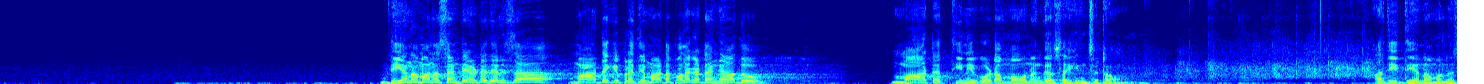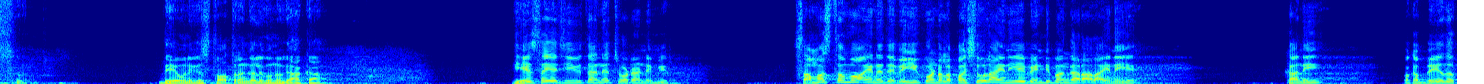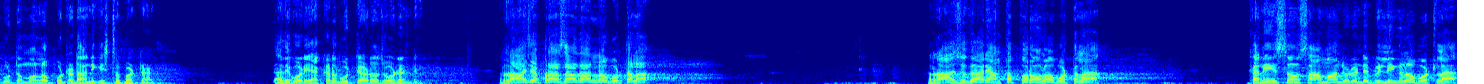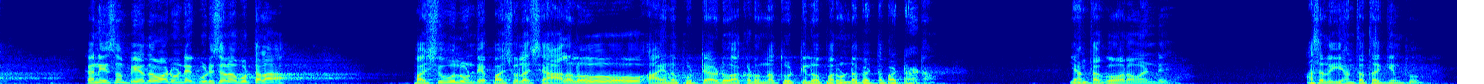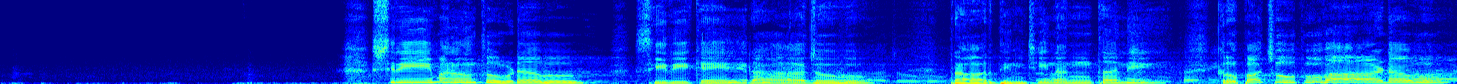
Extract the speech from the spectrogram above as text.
దీన మనసు అంటే ఏమిటో తెలుసా? మాటకి ప్రతి మాట పలకటం కాదు. మాట తిని కూడా మౌనంగా సహించటం. అది దీన మనస్సు. దేవునికి స్తోత్రం కలుగును గాక. జీవితాన్నే చూడండి మీరు. సమస్తము ఆయనదే. వెయ్యి కొండల పశువులు ఆయనయే వెండి బంగారాలు ఆయనయే. కానీ ఒక భేద కుటుంబంలో పుట్టడానికి ఇష్టపడ్డాడు. అది కూడా ఎక్కడ పుట్టాడో చూడండి. రాజప్రాసాదాల్లో పుట్టల. రాజుగారి అంతఃపురంలో పుట్టల. కనీసం సామాన్యుడు ఉండే బిల్డింగ్లో పుట్టల. కనీసం భేదవాడు ఉండే గుడిసెలో పుట్టలా. పశువులు ఉండే పశువుల శాలలో ఆయన పుట్టాడు. అక్కడున్న తొట్టిలో పరుండబెట్టబడ్డాడు. ఎంత ఘోరం అండి అసలు ఎంత తగ్గింపు? శ్రీమంతుడవు సిరికే రాజువు ప్రార్థించినంతనే కృప చూపువాడవు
